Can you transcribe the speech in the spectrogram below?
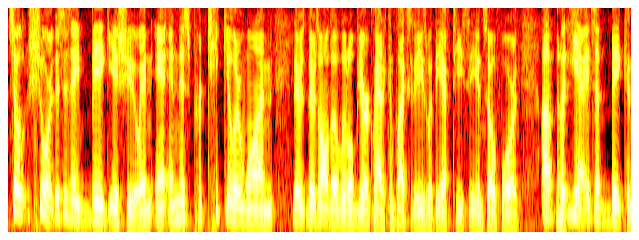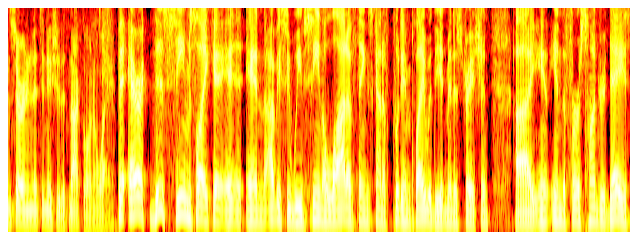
so sure, this is a big issue, and, and and this particular one, there's there's all the little bureaucratic complexities with the FTC and so forth. Um, But yeah, it's a big concern, and it's an issue that's not going away. But Eric, this seems like, a, and obviously we've seen a lot of things kind of put in play with the administration uh, in, in the first hundred days.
